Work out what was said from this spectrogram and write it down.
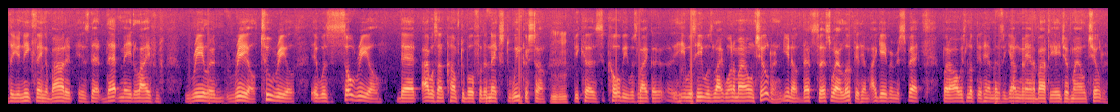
the unique thing about it is that that made life realer, real, too real. It was so real that I was uncomfortable for the next week or so mm-hmm. because Kobe was like a he was he was like one of my own children. You know, that's that's the way I looked at him. I gave him respect, but I always looked at him as a young man about the age of my own children.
